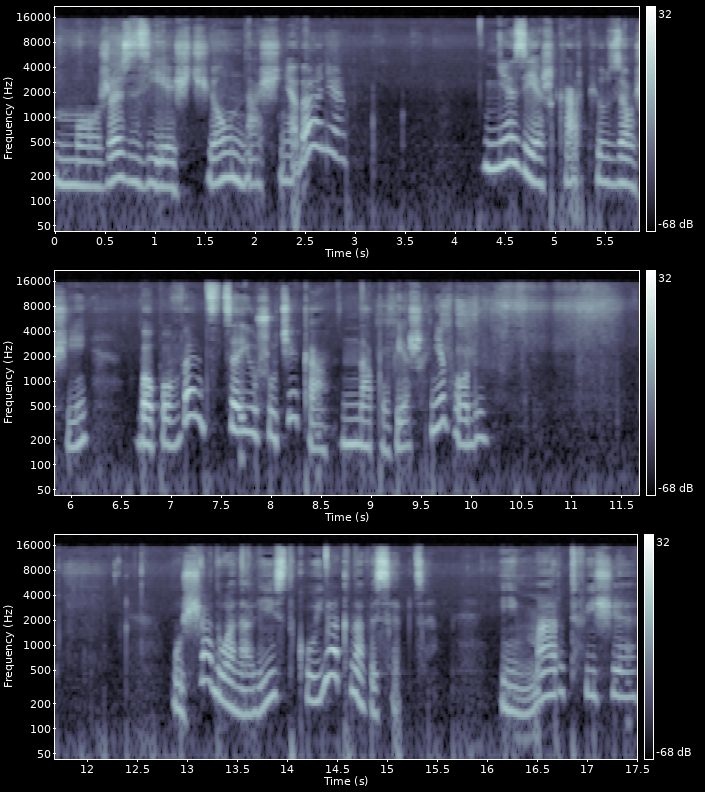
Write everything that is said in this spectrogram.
Może zjeść ją na śniadanie? Nie zjesz karpiu Zosi, bo po wędce już ucieka na powierzchnię wody. Usiadła na listku jak na wysepce i martwi się,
